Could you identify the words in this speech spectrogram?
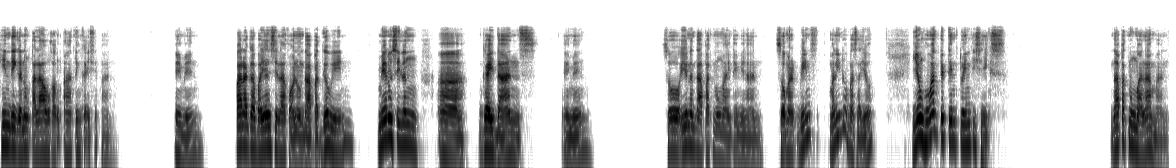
hindi ganong kalawak ang ating kaisipan. Amen. Para gabayan sila kung anong dapat gawin, meron silang uh, guidance. Amen. So, yun ang dapat mong maintindihan. So, Mark Beans, malino ba sa'yo? Yung Juan 15.26, dapat mong malaman,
